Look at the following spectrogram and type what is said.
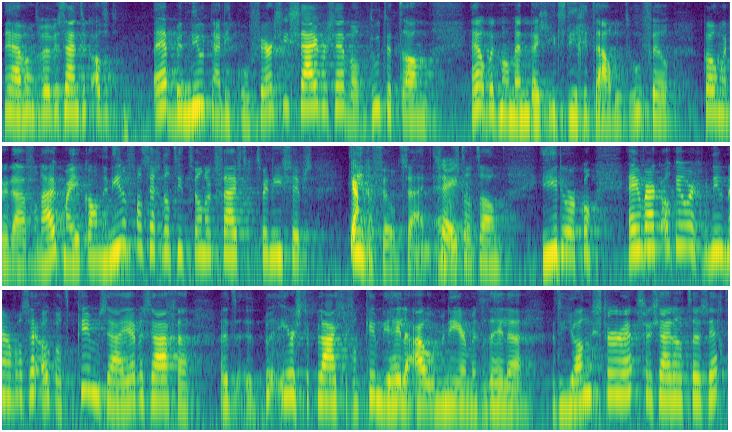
Ja, want we, we zijn natuurlijk altijd hè, benieuwd naar die conversiecijfers. Hè. Wat doet het dan hè, op het moment dat je iets digitaal doet? Hoeveel komen er daarvan uit? Maar je kan in ieder geval zeggen dat die 250 traineeships ja, ingevuld zijn. En of dat dan hierdoor komt. En waar ik ook heel erg benieuwd naar was, ook wat Kim zei. We zagen het, het, eerste plaatje van Kim, die hele oude meneer met het hele met de youngster, zoals jij dat uh, zegt.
